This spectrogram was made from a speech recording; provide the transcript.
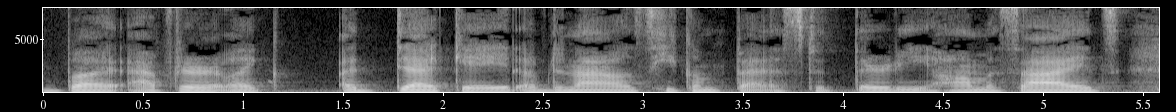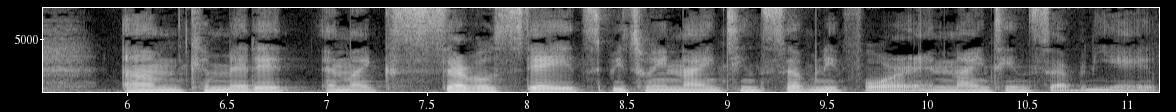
but after like a decade of denials, he confessed to 30 homicides um, committed in like several states between 1974 and 1978.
